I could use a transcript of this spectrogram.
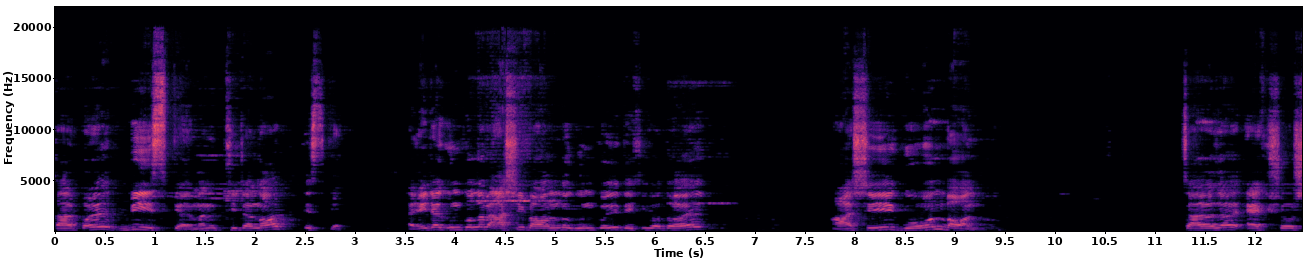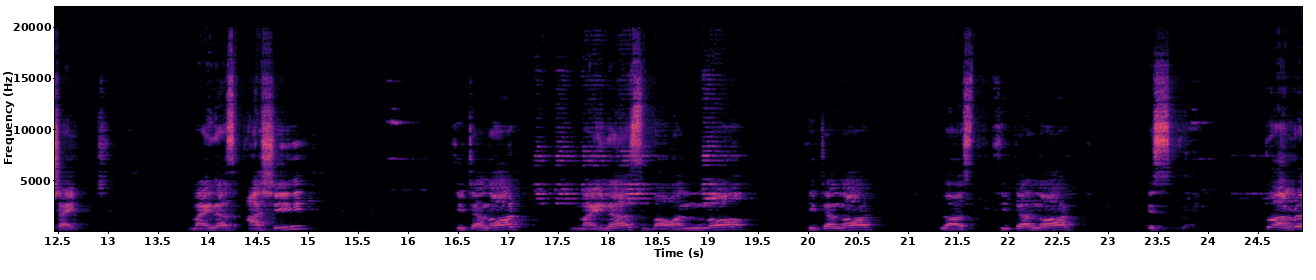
তারপরে বি স্কোয়ার মানে থিটা নট স্কোয়ার এটা গুণ করলে হবে আশি বাউন্ন গুণ করি, দেখি কত হয়। আশি গুণ বাউন্ন। চার হাজার একশো ষাট। মাইনাস আশি থিটা নট মাইনাস বাউন্ন theta nought plus theta nought square তো আমরা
